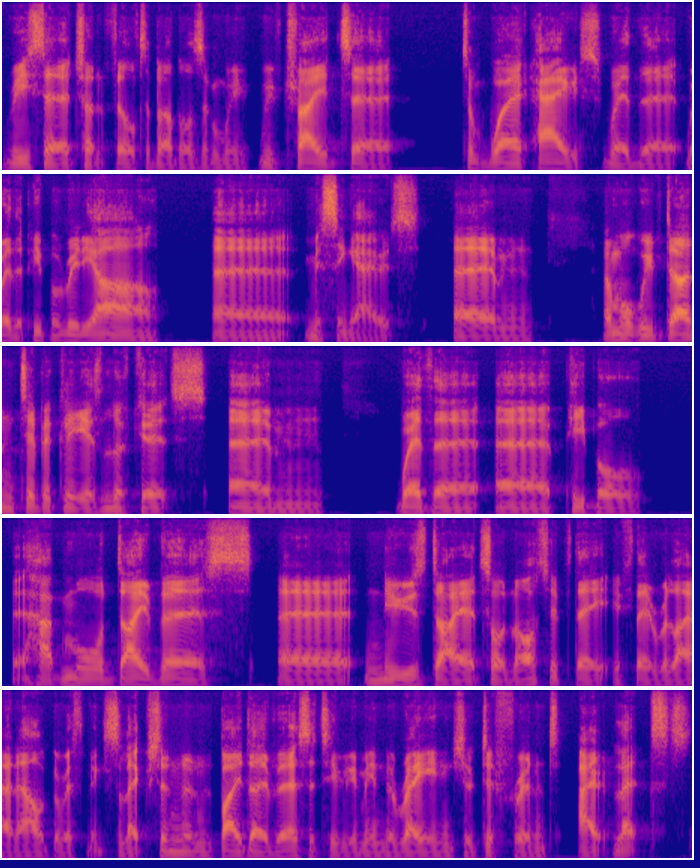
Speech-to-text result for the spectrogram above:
research on filter bubbles, and we we've tried to to work out whether whether people really are uh, missing out. Um, and what we've done typically is look at um, whether uh, people have more diverse uh, news diets or not if they if they rely on algorithmic selection. And by diversity, we mean the range of different outlets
